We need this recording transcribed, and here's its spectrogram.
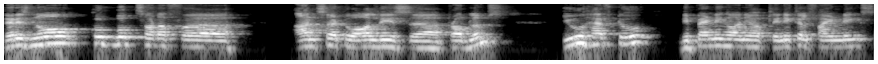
There is no cookbook sort of uh, answer to all these uh, problems. You have to, depending on your clinical findings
